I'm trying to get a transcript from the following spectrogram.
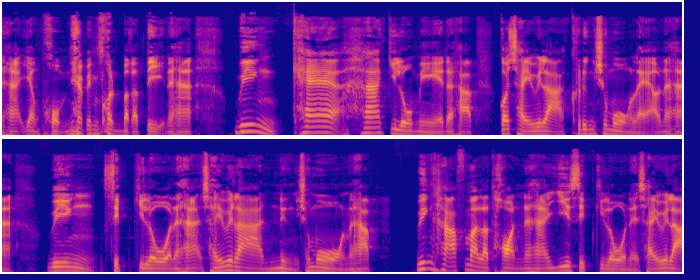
นะฮะอย่างผมเนี่ยเป็นคนปกตินะฮะวิ่งแค่ 5 กิโลเมตรนะครับก็ใช้เวลาครึ่งชั่วโมงแล้วนะฮะวิ่ง 10 กิโลนะฮะใช้เวลา 1 ชั่วโมงนะครับ วิ่งฮาฟมาราทอนนะฮะ 20 กิโลเนี่ยใช้เวลา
